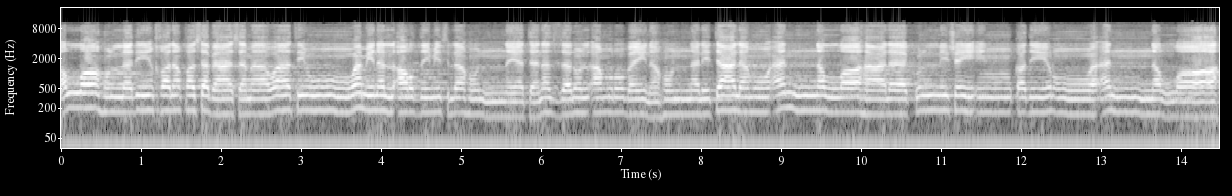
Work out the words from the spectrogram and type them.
الله الذي خلق سبع سماوات ومن الأرض مثلهن. يتنزل الأمر بينهن لتعلموا أن الله على كل شيء قدير وأن الله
